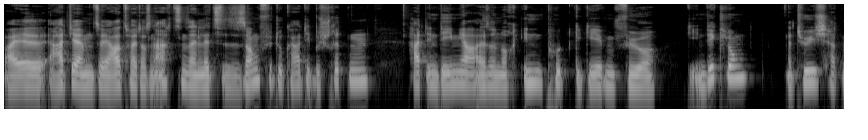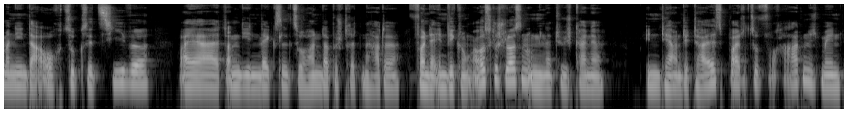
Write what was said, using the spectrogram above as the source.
weil er hat ja im Jahr 2018 seine letzte Saison für Ducati bestritten, hat in dem Jahr also noch Input gegeben für die Entwicklung. Natürlich hat man ihn da auch sukzessive, weil er dann den Wechsel zu Honda bestritten hatte, von der Entwicklung ausgeschlossen, um natürlich keine internen Details weiter zu verraten. Ich meine,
